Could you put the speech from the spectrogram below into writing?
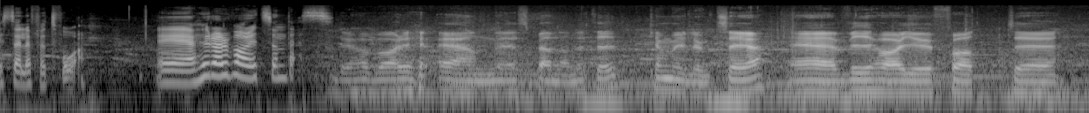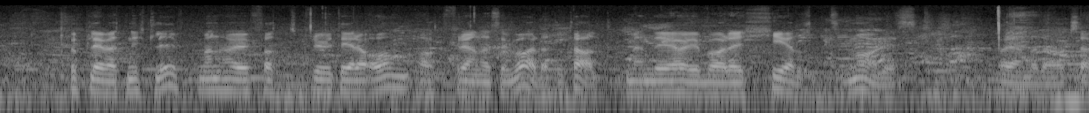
istället för två. Eh, hur har det varit sedan dess? Det har varit en eh, spännande tid kan man ju lugnt säga. Eh, vi har ju fått eh, uppleva ett nytt liv. Man har ju fått prioritera om och förändra sin vardag totalt. Men det har ju varit helt magiskt varenda dag också.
